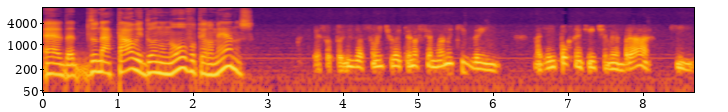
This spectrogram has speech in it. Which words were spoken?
é, do Natal e do Ano Novo, pelo menos? Essa atualização a gente vai ter na semana que vem. Mas é importante a gente lembrar que,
